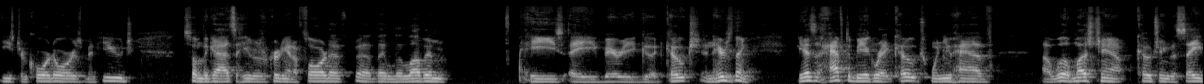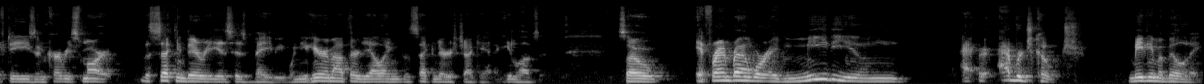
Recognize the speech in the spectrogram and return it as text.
eastern corridor has been huge. Some of the guys that he was recruiting out of Florida, uh, they love him. He's a very good coach. And here's the thing he doesn't have to be a great coach when you have uh, Will Muschamp coaching the safeties and Kirby Smart. The secondary is his baby. When you hear him out there yelling, the secondary is gigantic. He loves it. So if Fran Brown were a medium, average coach, medium ability,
